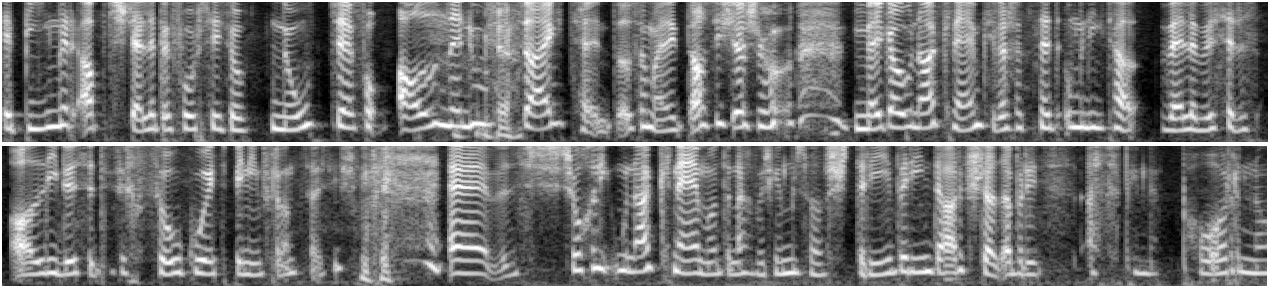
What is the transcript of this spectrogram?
den Beamer abzustellen, bevor sie so die Noten von allen aufgezeigt haben. Also ich meine, das ist ja schon mega unangenehm gewesen, weil ich jetzt nicht unbedingt wollte wissen, dass alle wissen, dass ich so gut bin in Französisch. äh, das ist schon ein bisschen unangenehm und danach wirst du immer so als Streberin dargestellt, aber jetzt, also bei einem Porno...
